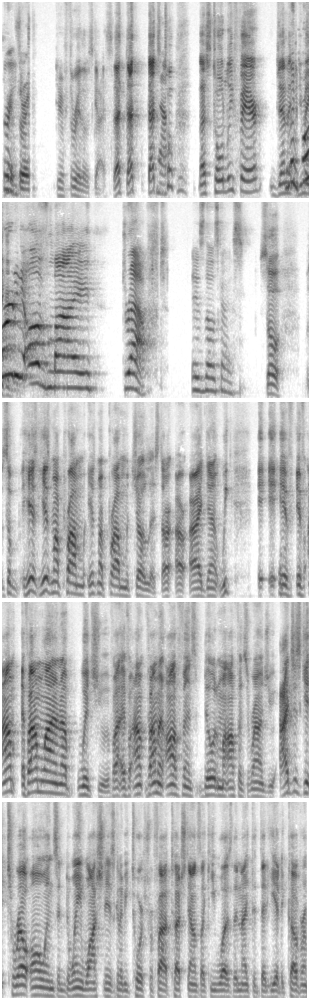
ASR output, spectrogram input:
Three. Three. You have three of those guys. That that that's Yeah. to- that's totally fair. The Jenna, you make it, majority of my draft is those guys. so so here's here's my problem. Here's my problem with your list. All right, all right Jenna, we i- i- if if I'm if I'm lining up with you, if I if I'm if I'm an offense building my offense around you, I just get Terrell Owens and Dewayne Washington is going to be torched for five touchdowns like he was the night that, that he had to cover him,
